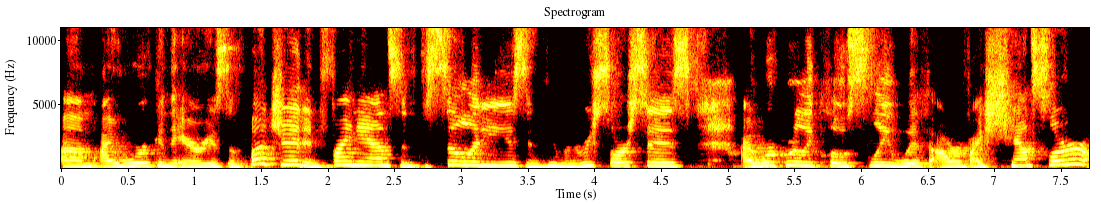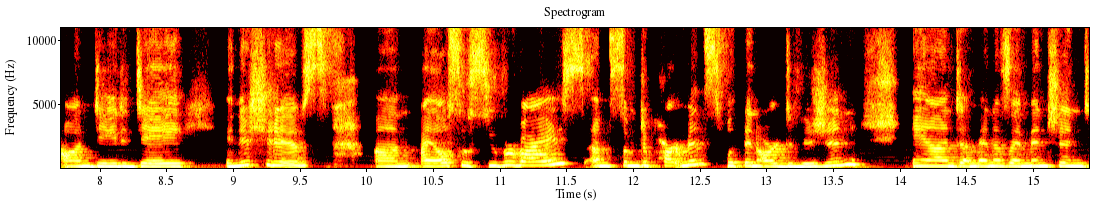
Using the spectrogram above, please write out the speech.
Um, I work in the areas of budget and finance and facilities and human resources. I work really closely with our vice chancellor on day to day initiatives. Um, I also supervise um, some departments within our division. And, um, and as I mentioned,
